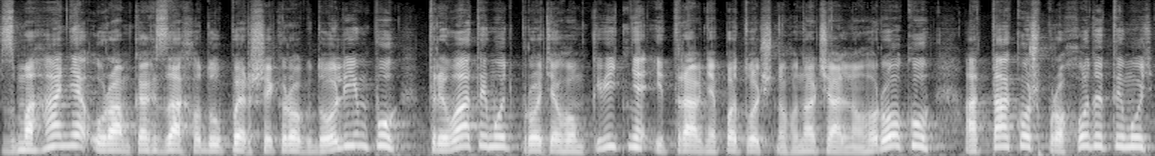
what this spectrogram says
Змагання у рамках заходу Перший крок до Олімпу триватимуть протягом квітня і травня поточного навчального року, а також проходитимуть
